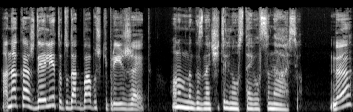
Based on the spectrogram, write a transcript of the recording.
Она каждое лето туда к бабушке приезжает». Он многозначительно уставился на Асю. «Да?»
